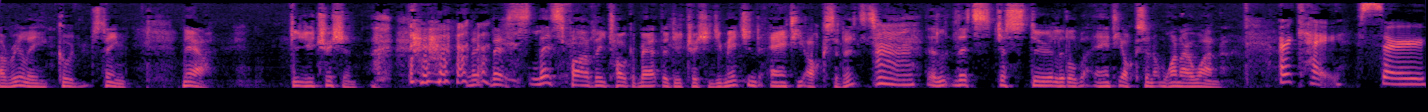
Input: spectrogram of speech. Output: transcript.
a really good thing. Now, the nutrition. Let, us let's finally talk about the nutrition. You mentioned antioxidants. Uh, let's just do a little antioxidant 101. Okay, so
